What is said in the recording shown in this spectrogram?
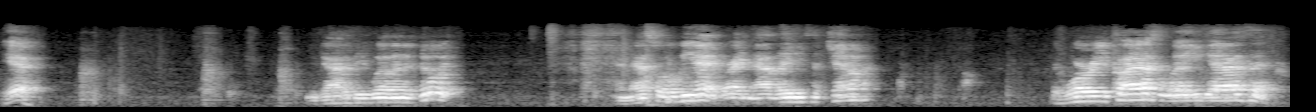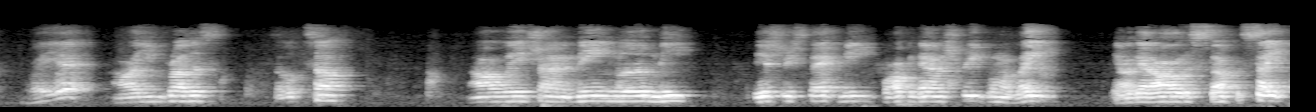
Yeah. You gotta be willing to do it. And that's where we at right now, ladies and gentlemen. The warrior class, where you guys at? Where you at? All you brothers, so tough. Always trying to mean mug me, disrespect me, walking down the street with my lady. Y'all got all this stuff to say.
